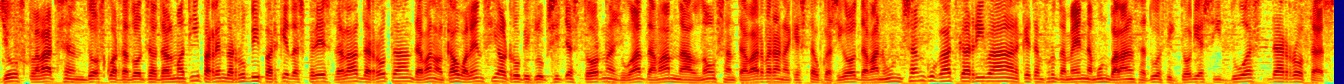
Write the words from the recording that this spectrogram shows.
Just clavats en dos quarts de dotze del matí, parlem de rugby perquè després de la derrota davant el Cau València, el Rugby Club Sitges torna a jugar demà amb el nou Santa Bàrbara, en aquesta ocasió davant un Sant Cugat que arriba a aquest enfrontament amb un balanç de dues victòries i dues derrotes.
